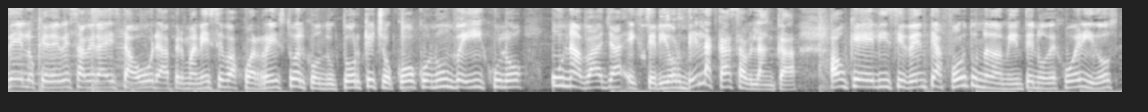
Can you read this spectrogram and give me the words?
De lo que debe saber a esta hora, permanece bajo arresto el conductor que chocó con un vehículo una valla exterior de la Casa Blanca. Aunque el incidente afortunadamente no dejó heridos,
